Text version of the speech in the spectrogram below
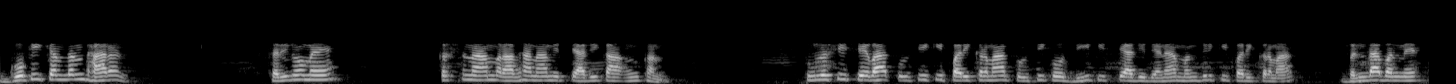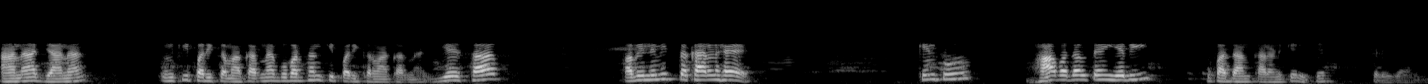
गोपी चंदन धारण शरीरों में कृष्ण नाम, राधा नाम इत्यादि का अंकन, तुलसी सेवा, तुलसी की परिक्रमा, तुलसी को दीप इत्यादि देना, मंदिर की परिक्रमा, वृंदावन में आना, जाना, उनकी परिक्रमा करना, गोवर्धन की परिक्रमा करना, ये सब अभिनिमित्त कारण है। किंतु भाव बदलते हैं, ये भी उपादान कारण के रूप में चले जाएँगे।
